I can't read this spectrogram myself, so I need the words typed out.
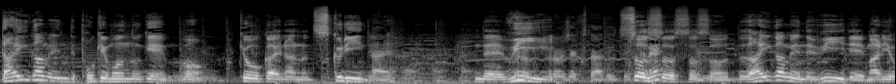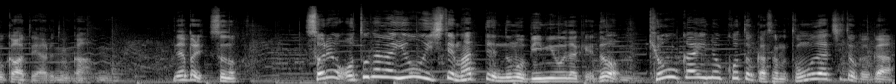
大画面でポケモンのゲームを、うん。教会のあのスクリーンでね、はいはいはいはい。でプロ Wii プロジェクターで映してね。そうそうそうそう、大画面で Wii でマリオカートやるとか、うんうんでやっぱりそのそれを大人が用意して待ってんのも微妙だけど、うん。教会の子とかその友達とかが、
